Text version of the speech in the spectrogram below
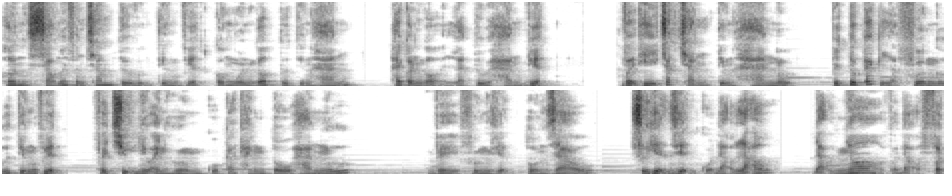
hơn 60% từ vựng tiếng Việt có nguồn gốc từ tiếng Hán, hay còn gọi là từ Hán Việt. Vậy thì chắc chắn tiếng Hà Nội với tư cách là phương ngữ tiếng Việt phải chịu nhiều ảnh hưởng của các thành tố Hán ngữ. Về phương diện tôn giáo, sự hiện diện của đạo lão, đạo nho và đạo phật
